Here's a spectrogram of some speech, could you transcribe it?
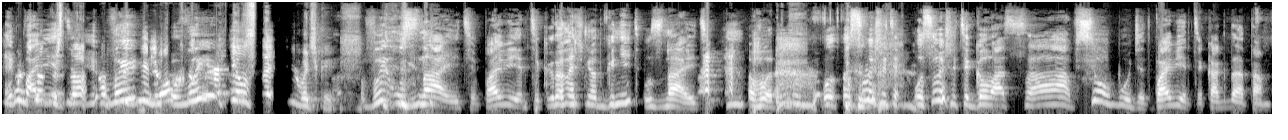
Поверьте, вы, вы, хотел стать девочкой. Вы узнаете, поверьте, когда начнет гнить, узнаете. Вот. Услышите, услышите голоса, все будет, поверьте, когда там,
